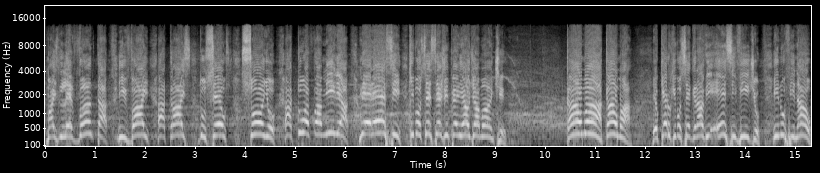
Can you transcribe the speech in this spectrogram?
mas levanta e vai atrás dos seus sonhos. A tua família merece que você seja o Imperial Diamante. Calma, calma. Eu quero que você grave esse vídeo e no final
